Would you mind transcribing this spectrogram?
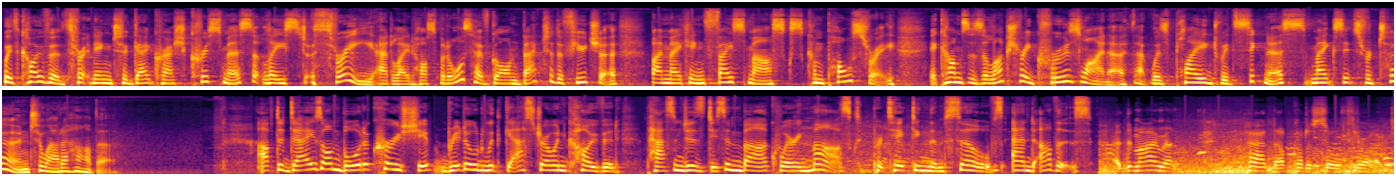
With COVID threatening to gatecrash Christmas, at least three Adelaide hospitals have gone back to the future by making face masks compulsory. It comes as a luxury cruise liner that was plagued with sickness makes its return to Outer Harbour. After days on board a cruise ship riddled with gastro and COVID, passengers disembark wearing masks, protecting themselves and others. At the moment, pardon, I've got a sore throat.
